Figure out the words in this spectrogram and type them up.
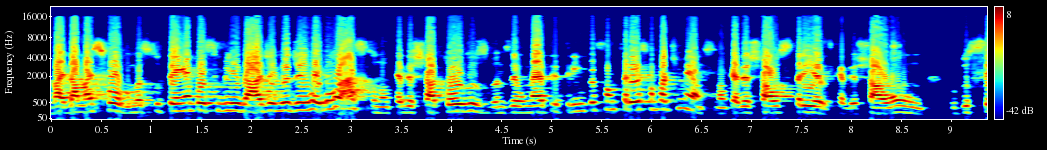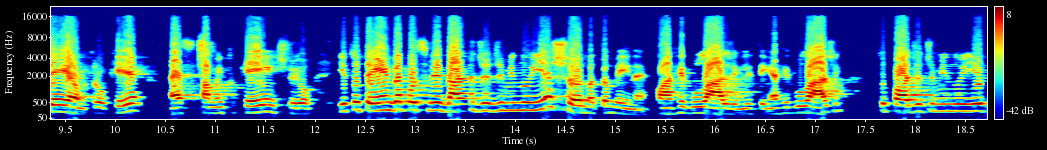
vai dar mais fogo, mas tu tem a possibilidade ainda de regular, se tu não quer deixar todos, vamos dizer, 1,30m são três compartimentos, não quer deixar os três, quer deixar um, o do centro, o quê? Né, se está muito quente, e tu tem ainda a possibilidade de diminuir a chama também, né, com a regulagem, ele tem a regulagem, tu pode diminuir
